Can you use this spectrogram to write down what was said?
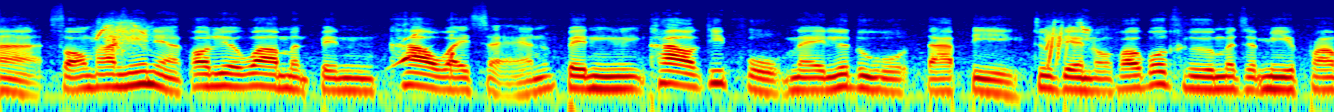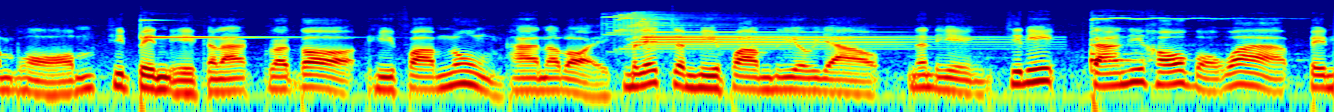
15 2พันธุ์นี้เนี่ยเขาเรียกว่ามันเป็นข้าวไวแสน เป็นข้าวที่ปลูกในฤดูตาปีจุดเด่นของเขาก็คือมันจะมีความหอมที่เป็นเอกลักษณ์ แล้วก็มีความนุ่มทานอร่อยเมล็ดจะมีความเรียวยาว นั่นเอง ทีนี้การที่เขาบอกว่าเป็น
